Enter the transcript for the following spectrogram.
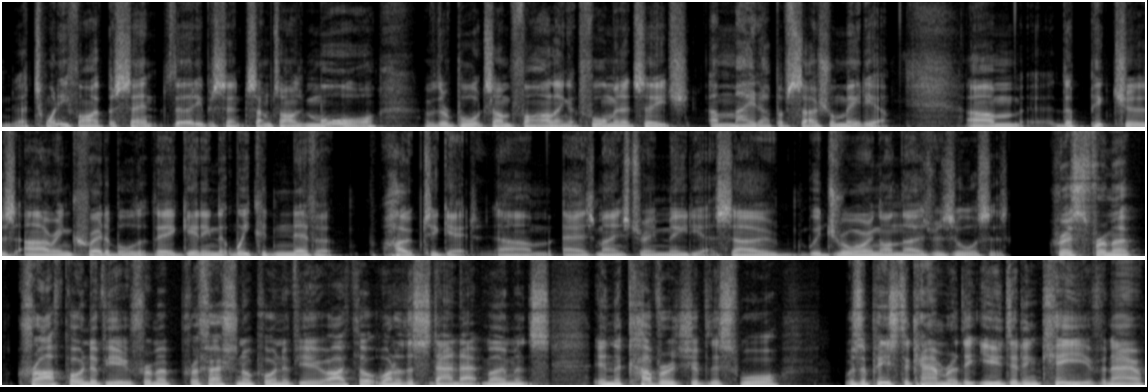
25%, 30%, sometimes more of the reports I'm filing at four minutes each are made up of social media. Um, the pictures are incredible that they're getting that we could never hope to get um, as mainstream media. So we're drawing on those resources. Chris, from a craft point of view, from a professional point of view, I thought one of the standout moments in the coverage of this war was a piece to camera that you did in Kiev. Now,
